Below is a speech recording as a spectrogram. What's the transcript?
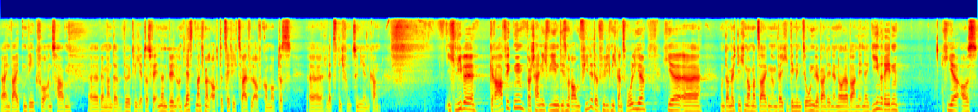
einen weiten Weg vor uns haben, äh, wenn man da wirklich etwas verändern will und lässt manchmal auch tatsächlich Zweifel aufkommen, ob das äh, letztlich funktionieren kann. Ich liebe Grafiken, wahrscheinlich wie in diesem Raum viele, da fühle ich mich ganz wohl hier. Hier äh, und da möchte ich nochmal zeigen, um welche Dimensionen wir bei den erneuerbaren Energien reden. Hier aus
